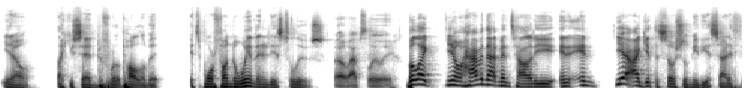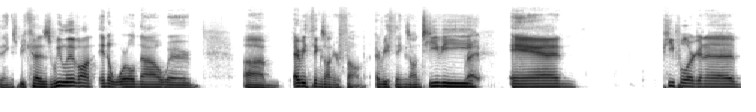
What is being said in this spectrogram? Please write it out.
you know, like you said before the pod a little bit, it's more fun to win than it is to lose. Oh, absolutely. But like, you know, having that mentality and and yeah, I get the social media side of things because we live on in a world now where um everything's on your phone, everything's on TV Right. and people are going to,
